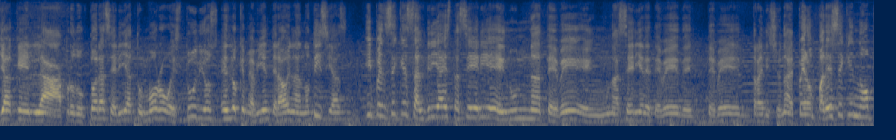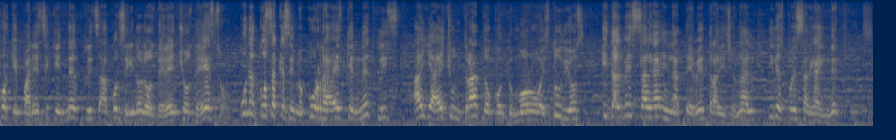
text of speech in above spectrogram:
ya que la productora sería Tomorrow Studios, es lo que me había enterado en las noticias. Y pensé que saldría esta serie en una TV, en una serie de TV, de TV tradicional. Pero parece que no, porque parece que Netflix ha conseguido los derechos de eso. Una cosa que se me ocurra es que Netflix haya hecho un trato con Tomorrow Studios y tal vez salga en la TV tradicional y después salga en Netflix.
